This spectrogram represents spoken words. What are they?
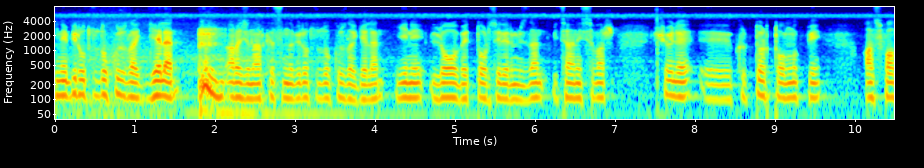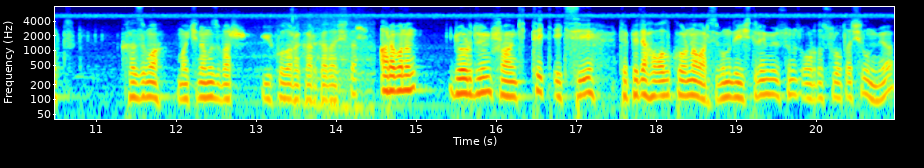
yine 1.39 ile gelen aracın arkasında 1.39 ile gelen yeni low bed dorselerimizden bir tanesi var. Şöyle e, 44 tonluk bir asfalt kazıma makinamız var yük olarak arkadaşlar. Arabanın gördüğüm şu anki tek eksiği tepede havalı korna var. Siz bunu değiştiremiyorsunuz. Orada slot açılmıyor.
